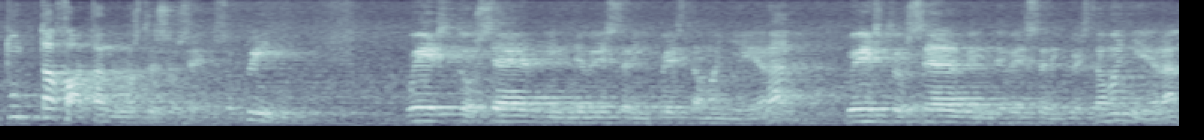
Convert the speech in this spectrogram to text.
tutta fatta nello stesso senso. Quindi questo serving deve essere in questa maniera questo serving deve essere in questa maniera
